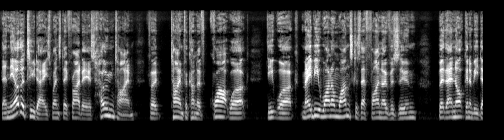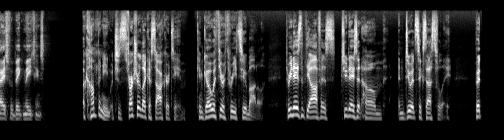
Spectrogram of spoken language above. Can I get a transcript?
Then the other two days, Wednesday, Friday, is home time for time for kind of quiet work, deep work, maybe one on ones because they're fine over Zoom, but they're not going to be days for big meetings. A company which is structured like a soccer team can go with your 3 2 model. Three days at the office, two days at home, and do it successfully. But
